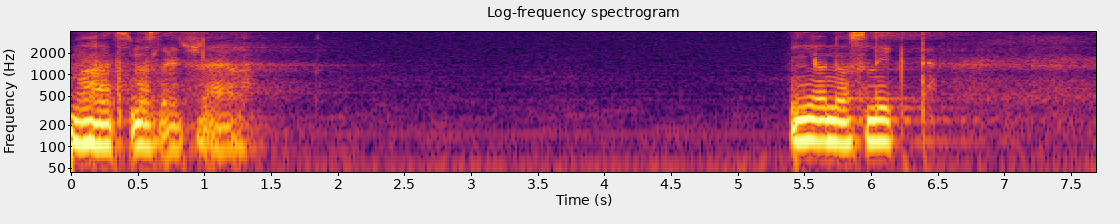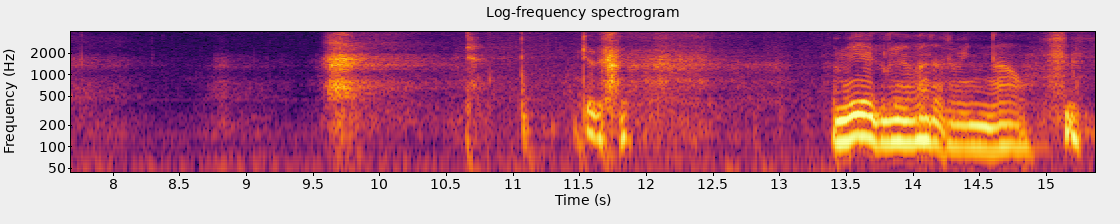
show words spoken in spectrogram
Mācis mazliet žēl. Viņa jau nav slikta. Kad viegli jau var ar viņu nav.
